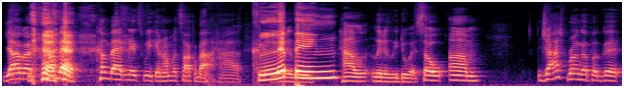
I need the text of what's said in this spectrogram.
Y'all gonna come back. Come back next week, and I'm gonna talk about how Clipping. literally- how literally do it. So, um, Josh brung up a good.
